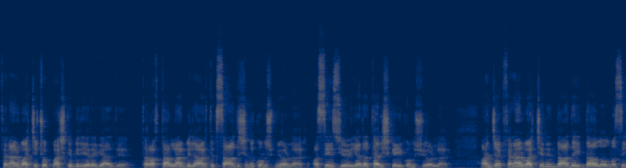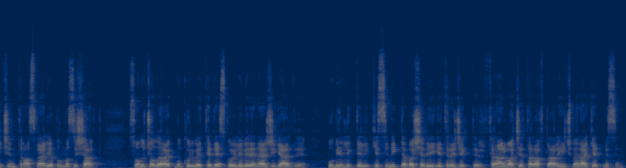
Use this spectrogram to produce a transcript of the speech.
Fenerbahçe çok başka bir yere geldi. Taraftarlar bile artık sağ dışını konuşmuyorlar. Asensio'yu ya da Talişka'yı konuşuyorlar. Ancak Fenerbahçe'nin daha da iddialı olması için transfer yapılması şart. Sonuç olarak bu kulübe Tedesco ile bir enerji geldi. Bu birliktelik kesinlikle başarıyı getirecektir. Fenerbahçe taraftarı hiç merak etmesin.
